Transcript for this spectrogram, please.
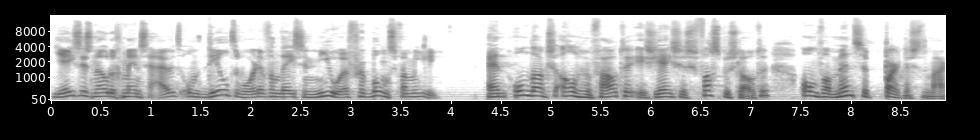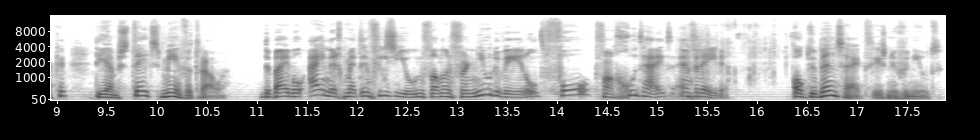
Jezus nodigt mensen uit om deel te worden van deze nieuwe verbondsfamilie. En ondanks al hun fouten is Jezus vastbesloten om van mensen partners te maken die hem steeds meer vertrouwen. De Bijbel eindigt met een visioen van een vernieuwde wereld vol van goedheid en vrede. Ook de mensheid is nu vernieuwd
